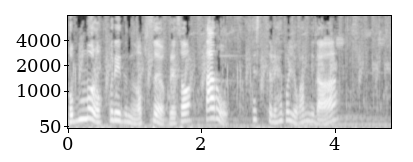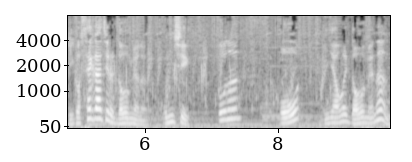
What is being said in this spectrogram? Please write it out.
건물 업그레이드는 없어요. 그래서 따로 테스트를 해보려고 합니다. 이거 세 가지를 넣으면은 음식 또는 옷, 인형을 넣으면은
